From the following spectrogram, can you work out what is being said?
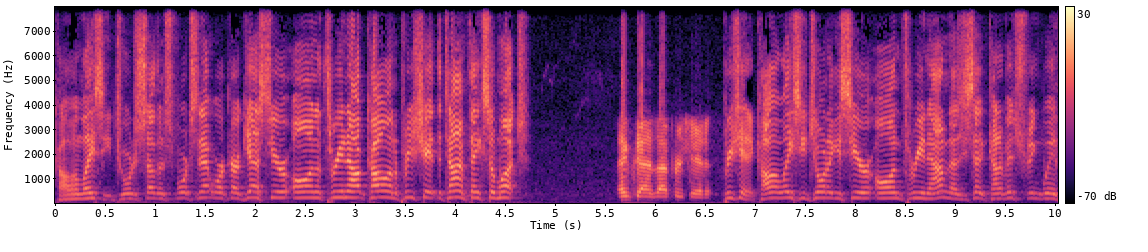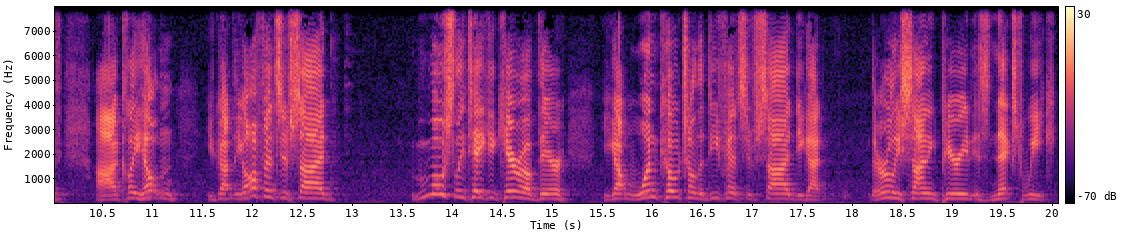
Colin Lacey, Georgia Southern Sports Network, our guest here on the Three and Out. Colin, appreciate the time. Thanks so much. Thanks, guys. I appreciate it. Appreciate it. Colin Lacey joining us here on Three and Out. And as you said, kind of interesting with uh, Clay Helton. You've got the offensive side mostly taken care of there. You got one coach on the defensive side. You got the early signing period is next week.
